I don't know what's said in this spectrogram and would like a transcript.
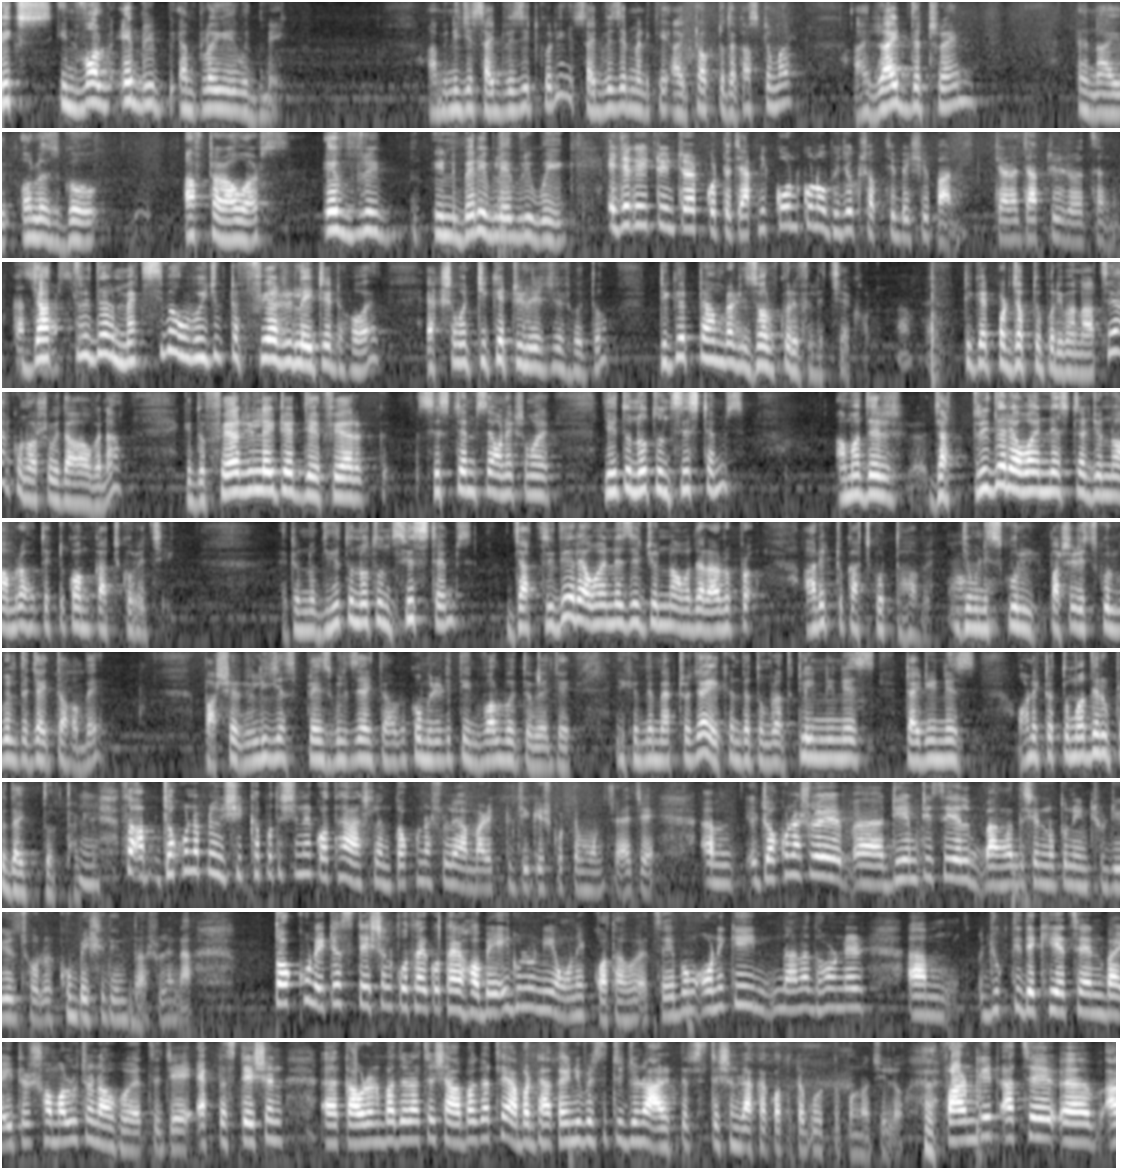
mix involve every employee with me আমি নিজে সাইট ভিজিট করি। সাইট ভিজিট মানে কি? I talk to the customer I ride the train and I always go after hours every in invariably every week এই জায়গায় একটু interrupt করতে চাই। আপনি কোন কোন অভিযোগ সবচেয়ে বেশি পান? যারা যাত্রী রয়েছেন যাত্রীদের ম্যাক্সিমাম অভিযোগটা ফেয়ার রিলেটেড হয়। একসময় টিকিট রিলেটেড হতো। টিকিটটা আমরা রিজলভ করে ফেলেছি এখন। টিকিট পর্যাপ্ত পরিমাণ আছে আর কোনো অসুবিধা হবে না। কিন্তু ফেয়ার রিলেটেড যে ফেয়ার সিস্টেমসে অনেক সময় যেহেতু নতুন সিস্টেমস আমাদের যাত্রীদের অ্যাওয়ারনেসটার জন্য আমরা হয়তো একটু কম কাজ করেছি। এটা যেহেতু নতুন সিস্টেমস যাত্রীদের অ্যাওয়ারনেসের জন্য আমাদের আরও আরেকটু কাজ করতে হবে। যেমন স্কুল পাশের স্কুলগুলিতে যাইতে হবে পাশের রিলিজিয়াস প্লেসগুলিতে যাইতে হবে কমিউনিটিতে ইনভলভ হইতে হবে যে এখান থেকে মেট্রো যায় এখান থেকে তোমরা ক্লিনলিনেস টাইডিনেস অনেকটা তোমাদের উপরে দায়িত্ব থাকে। আপ- যখন আপনি ওই শিক্ষা প্রতিষ্ঠানের কথা আসলেন তখন আসলে আমার একটু জিজ্ঞেস করতে মন চায় যে যখন আসলে ডিএমটিসিএল বাংলাদেশের নতুন ইন্ট্রোডিউসড হলো খুব বেশি দিন তো আসলে না। তখন এটা স্টেশন কোথায় কোথায় হবে এগুলো নিয়ে অনেক কথা হয়েছে এবং অনেকেই নানা ধরনের যুক্তি দেখিয়েছেন বা এটার সমালোচনাও হয়েছে যে একটা স্টেশন কাউরান বাজার আছে শাহবাগ আছে আবার ঢাকা ইউনিভার্সিটির জন্য আরেকটা স্টেশন রাখা কতটা গুরুত্বপূর্ণ ছিল। ফার্মগেট আছে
